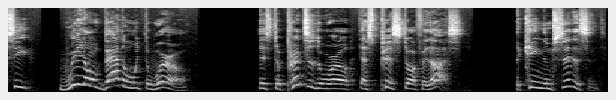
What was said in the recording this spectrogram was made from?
See, we don't battle with the world it's the prince of the world that's pissed off at us, the kingdom citizens.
